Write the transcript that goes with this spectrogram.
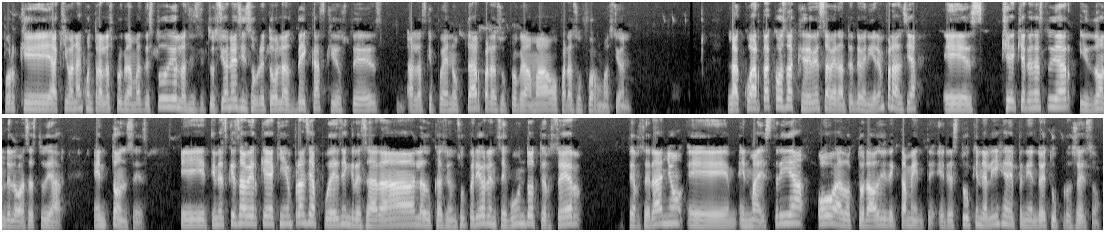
porque aquí van a encontrar los programas de estudio, las instituciones y sobre todo las becas que ustedes a las que pueden optar para su programa o para su formación. La cuarta cosa que debes saber antes de venir en Francia es qué quieres estudiar y dónde lo vas a estudiar. Entonces, eh, tienes que saber que aquí en Francia puedes ingresar a la educación superior en segundo, tercer tercer año eh, en maestría o a doctorado directamente. Eres tú quien elige dependiendo de tu proceso.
